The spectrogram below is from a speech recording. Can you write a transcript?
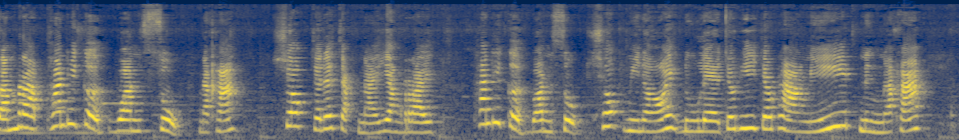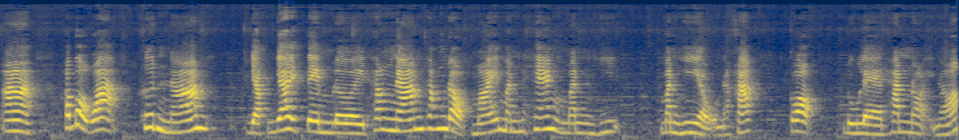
สำหรับท่านที่เกิดวันศุกร์นะคะ โชคจะได้จากไหนอย่างไร ท่านที่เกิดวันศุกร์โชคมีน้อย ดูแลเจ้าที่เจ้าทางนิดหนึ่งนะคะ อ่าเขาบอกว่าขึ้นน้ำหยักย่ายเต็มเลย ทั้งน้ำทั้งดอกไม้มันแห้งมันหิ มันเหี่ยวนะคะ ก็ดูแลท่านหน่อยเนาะ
